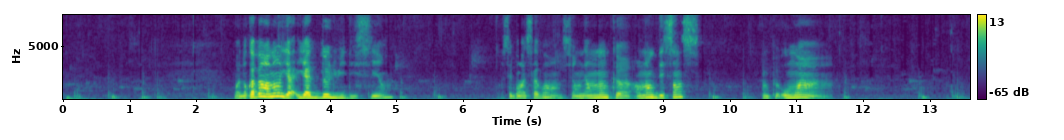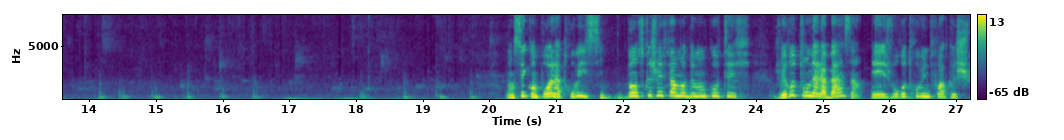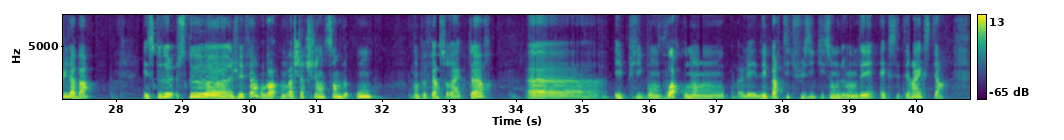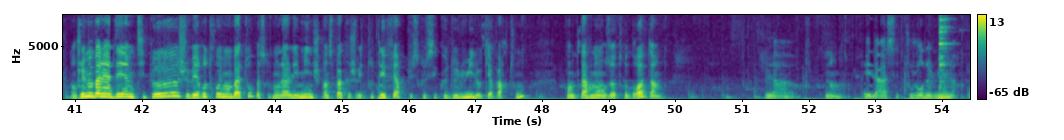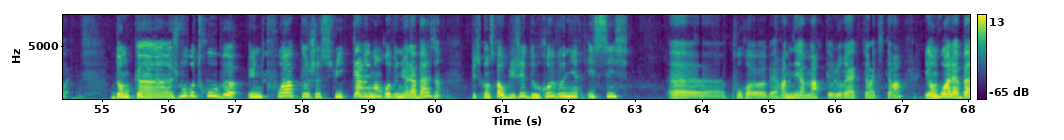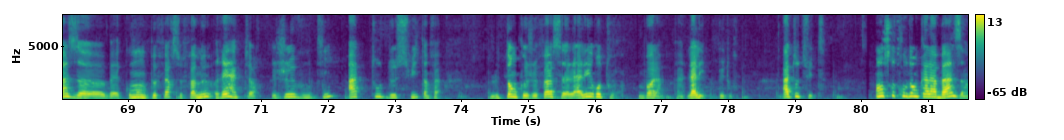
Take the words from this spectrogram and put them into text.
Donc, apparemment, il y a, y a, de l'huile ici. Hein. C'est bon à savoir. Hein. Si on est en manque, en manque d'essence, on peut au moins On sait qu'on pourra la trouver ici. Bon, ce que je vais faire moi de mon côté, je vais retourner à la base et je vous retrouve une fois que je suis là-bas. Et ce que, euh, je vais faire, on va, on va chercher ensemble où on peut faire ce réacteur. Euh, et puis, bon, voir comment les, parties de fusil qui sont demandées, etc., etc. Donc, je vais me balader un petit peu. Je vais retrouver mon bateau parce que, bon, là, les mines, je pense pas que je vais toutes les faire puisque c'est que de l'huile qu'il y a partout. Contrairement aux autres grottes. Là, non. Et là, c'est toujours de l'huile. Ouais. Donc, euh, je vous retrouve une fois que je suis carrément revenu à la base puisqu'on sera obligé de revenir ici euh, pour euh, ben, ramener à Marc le réacteur, etc. Et on voit à la base euh, ben, comment on peut faire ce fameux réacteur. Je vous dis à tout de suite, enfin, le temps que je fasse l'aller-retour. Voilà, l'aller plutôt. À tout de suite. On se retrouve donc à la base.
